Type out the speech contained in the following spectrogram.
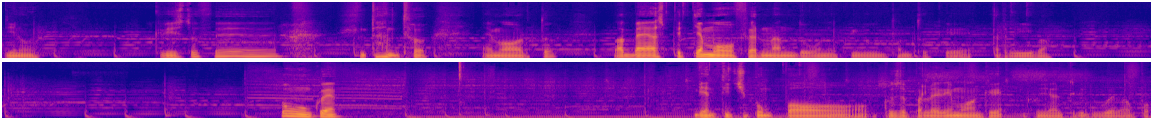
di noi. Christopher intanto è morto. Vabbè aspettiamo Fernandone qui intanto che arriva. Comunque vi anticipo un po' cosa parleremo anche con gli altri due dopo.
